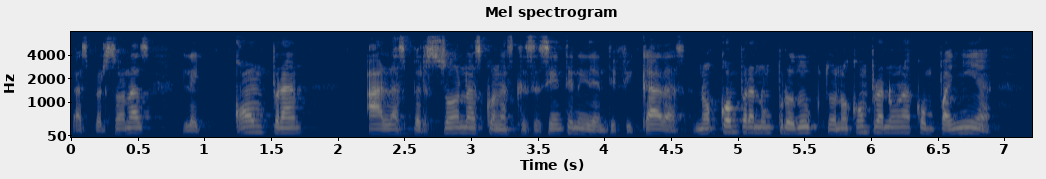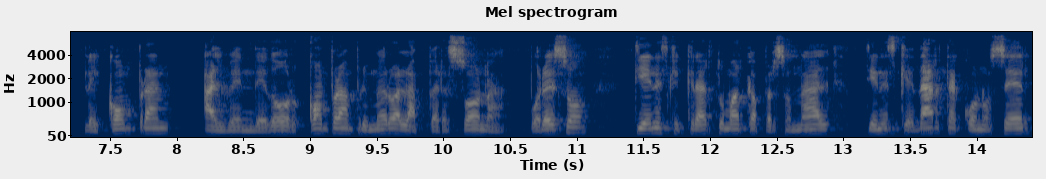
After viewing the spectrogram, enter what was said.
las personas le compran a las personas con las que se sienten identificadas. No compran un producto, no compran una compañía, le compran al vendedor, compran primero a la persona. Por eso tienes que crear tu marca personal, tienes que darte a conocer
